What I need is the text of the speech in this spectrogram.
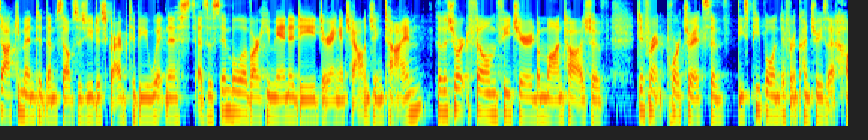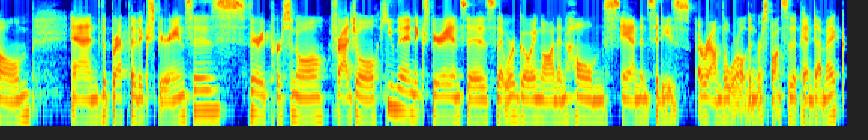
documented themselves, as you described, to be witnessed as a symbol of our humanity during a challenging time. So the short film featured a montage of different portraits of these people in different countries at home and the breadth of experiences, very personal, fragile human experiences that were going on in homes and in cities around the world in response to the pandemic.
